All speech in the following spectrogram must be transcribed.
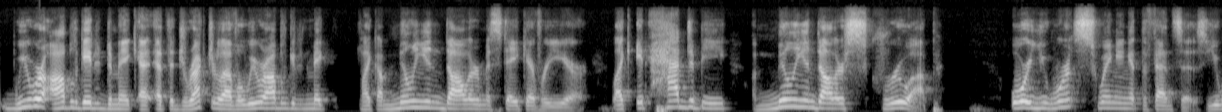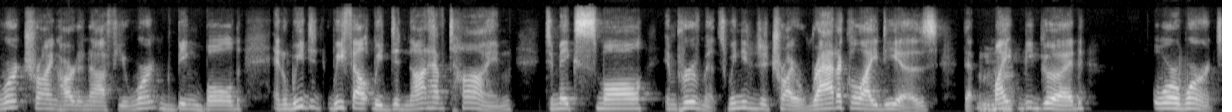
we were obligated to make at, at the director level we were obligated to make like a million dollar mistake every year. Like it had to be a million dollar screw up or you weren't swinging at the fences. You weren't trying hard enough. You weren't being bold. And we did we felt we did not have time to make small improvements. We needed to try radical ideas that mm-hmm. might be good or weren't.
